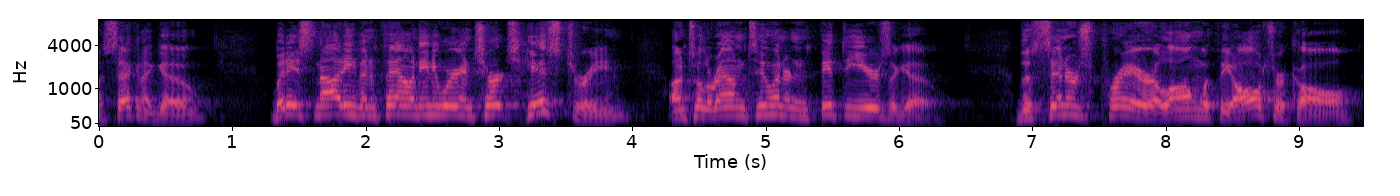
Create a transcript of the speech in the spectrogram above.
a second ago, but it's not even found anywhere in church history until around 250 years ago. The sinner's prayer, along with the altar call,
